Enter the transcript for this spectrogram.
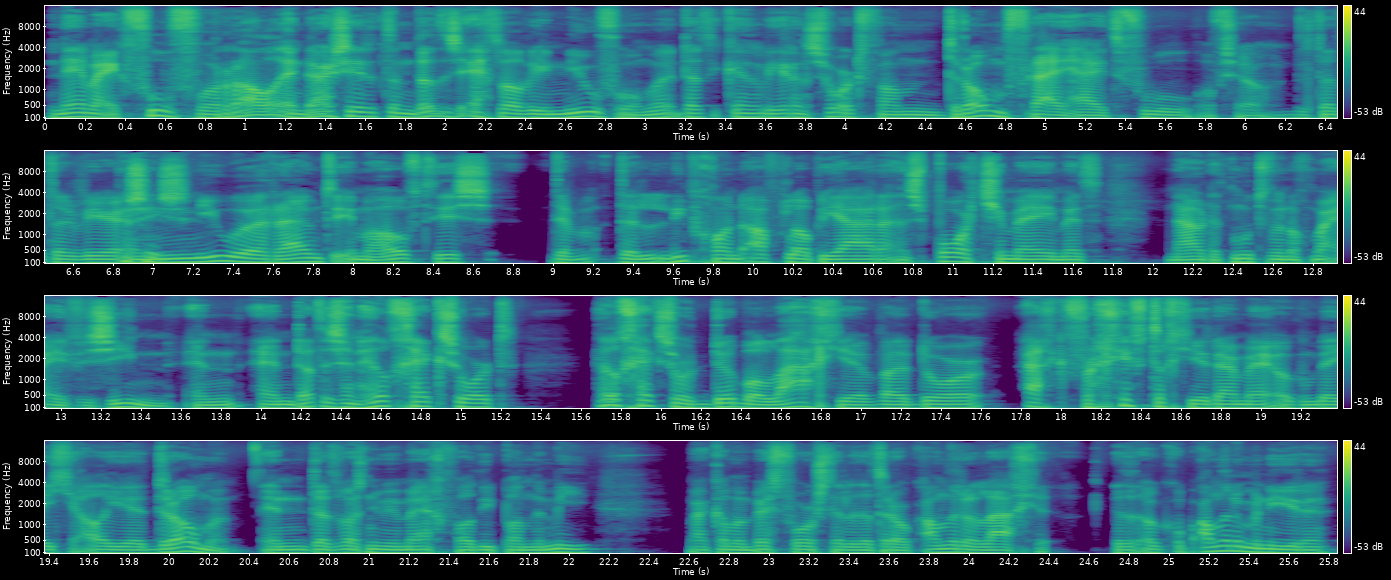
Nee, maar ik voel vooral, en daar zit het hem, dat is echt wel weer nieuw voor me, dat ik weer een soort van droomvrijheid voel of zo. Dus dat er weer een nieuwe ruimte in mijn hoofd is. Er, er, liep gewoon de afgelopen jaren een spoortje mee met, nou, dat moeten we nog maar even zien. En, en dat is een heel gek soort, heel gek soort dubbel laagje, waardoor eigenlijk vergiftig je daarmee ook een beetje al je dromen. En dat was nu in mijn geval die pandemie. Maar ik kan me best voorstellen dat er ook andere laagje, dat ook op andere manieren,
